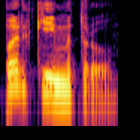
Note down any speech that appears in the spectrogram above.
parquímetro.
